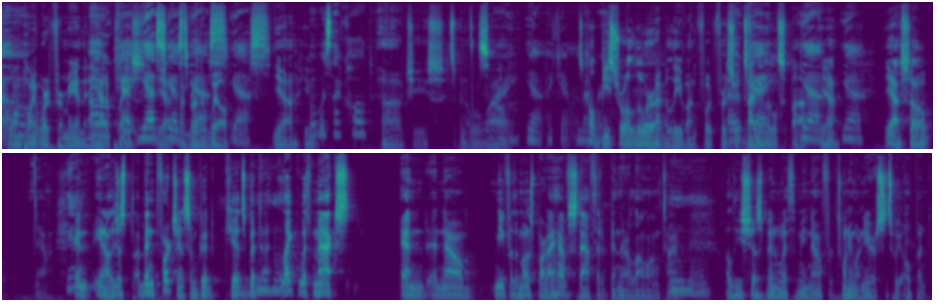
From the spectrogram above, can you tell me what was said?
at one point worked for me, and then he Oh, had a okay. place. Yes, yeah, yes, my brother yes, Will. Yes. Yeah, he. What was that called? Oh, jeez, it's been a little Sorry. while. Yeah, I can't remember. It's called Bistro Allure, I believe, on Foot First Street, tiny little spot. Yeah, yeah, yeah. Yeah, So, yeah. Yeah. and you know, just I've been fortunate, some good kids, but Mm-hmm. like with Max, and and now me for the most part, I have staff that have been there a long, long time. Mm-hmm. Alicia's been with me now for 21 years since we opened.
